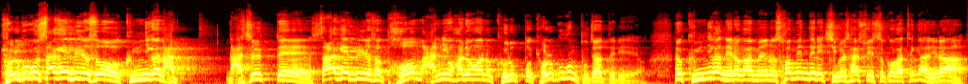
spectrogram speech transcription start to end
결국은 싸게 빌려서 금리가 낮, 낮을 때 싸게 빌려서 더 많이 활용하는 그룹도 결국은 부자들이에요. 금리가 내려가면 서민들이 집을 살 수 있을 것 같은 게 아니라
